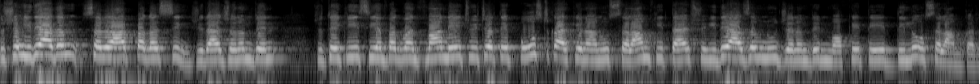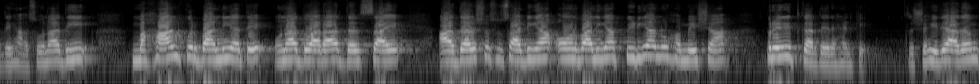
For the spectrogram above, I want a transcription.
ਸੋ ਸ਼ਹੀਦ ਆਦਮ ਸਰਦਾਰ ਭਗਤ ਸਿੰਘ ਜੀ ਦਾ ਜਨਮ ਦਿਨ ਜਿੱਥੇ ਕਿ ਸੀਐਮ ਭਗਵੰਤ ਮਾਨ ਨੇ ਟਵਿੱਟਰ ਤੇ ਪੋਸਟ ਕਰਕੇ ਉਹਨਾਂ ਨੂੰ ਸਲਾਮ ਕੀਤਾ ਹੈ ਸ਼ਹੀਦ ਆਜ਼ਮ ਨੂੰ ਜਨਮ ਦਿਨ ਮੌਕੇ ਤੇ ਦਿਲੋਂ ਸਲਾਮ ਕਰਦੇ ਹਾਂ ਸੋ ਉਹਨਾਂ ਦੀ ਮਹਾਨ ਕੁਰਬਾਨੀ ਅਤੇ ਉਹਨਾਂ ਦੁਆਰਾ ਦਰਸਾਏ ਆਦਰਸ਼ ਸੋ ਸਾਡੀਆਂ ਆਉਣ ਵਾਲੀਆਂ ਪੀੜ੍ਹੀਆਂ ਨੂੰ ਹਮੇਸ਼ਾ ਪ੍ਰੇਰਿਤ ਕਰਦੇ ਰਹਿਣਗੇ ਸੋ ਸ਼ਹੀਦ ਆਦਮ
